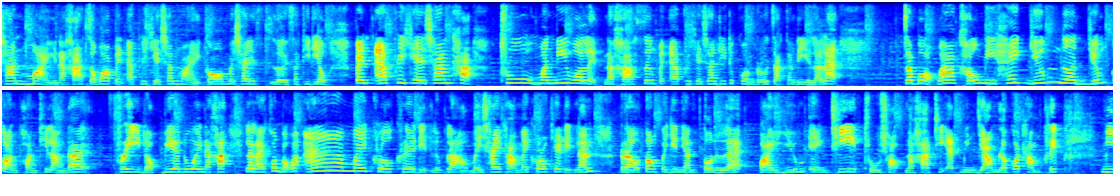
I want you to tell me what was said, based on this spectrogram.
ชันใหม่นะคะ จะว่าเป็นแอปพลิเคชันใหม่ก็ไม่ใช่เลยสักทีเดียว เป็นแอปพลิเคชันค่ะ True Money Wallet นะคะ ซึ่งเป็นแอปพลิเคชันที่ทุกคนรู้จักกันดีแล้วแหละจะบอกว่าเขามีให้ยืมเงินยืมก่อนผ่อนทีหลังได้ รีดอกเบี้ยด้วยนะคะ หลายๆ คนบอกว่าอ้าไมโครเครดิตหรือเปล่าไม่ใช่ค่ะไมโครเครดิตนั้น เราต้องไปยืนยันตนและไปยืมเองที่ True Shop นะคะ ที่แอดมินย้ำแล้วก็ทำคลิปมี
